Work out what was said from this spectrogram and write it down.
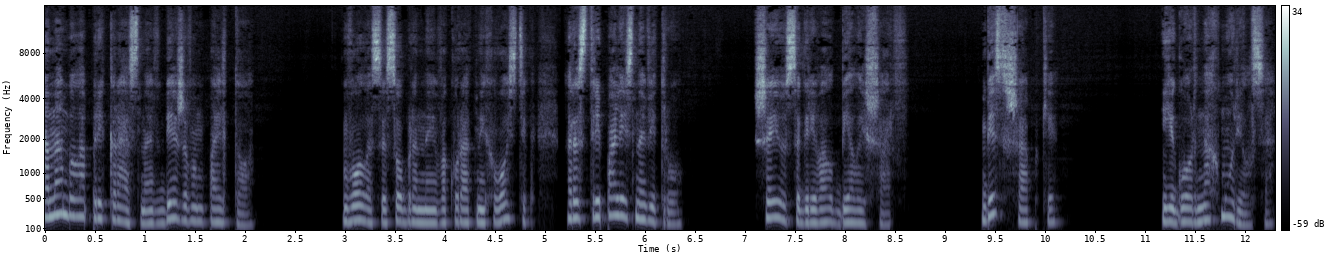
Она была прекрасна в бежевом пальто. Волосы, собранные в аккуратный хвостик, растрепались на ветру. Шею согревал белый шарф. Без шапки. Егор нахмурился.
